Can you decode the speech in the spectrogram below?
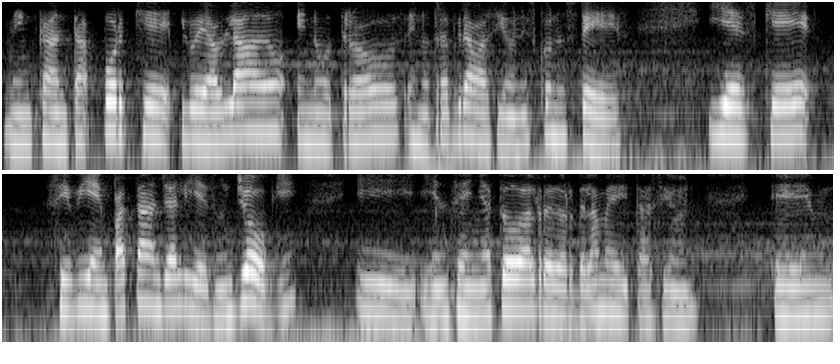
me encanta porque lo he hablado en, otros, en otras grabaciones con ustedes. Y es que si bien Patanjali es un yogi y, enseña todo alrededor de la meditación, em,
